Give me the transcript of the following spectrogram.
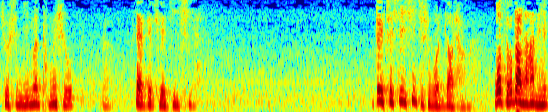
就是你们同学啊带的这些机器，这这些机器就是我的道场啊！我走到哪里，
